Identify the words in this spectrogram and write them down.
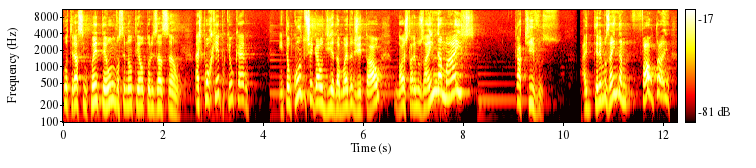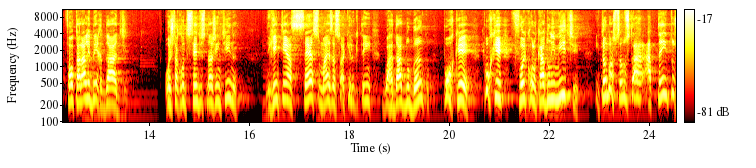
Vou tirar 51, você não tem autorização. Mas por quê? Porque eu quero. Então, quando chegar o dia da moeda digital, nós estaremos ainda mais cativos. Aí teremos ainda falta, faltará liberdade. Hoje está acontecendo isso na Argentina. Ninguém tem acesso mais àquilo que tem guardado no banco. Por quê? Porque foi colocado um limite. Então nós precisamos estar atentos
